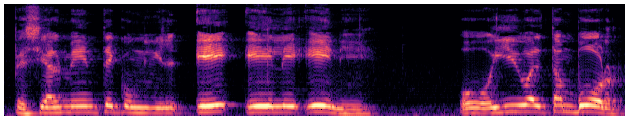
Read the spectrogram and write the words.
especialmente con el ELN, oído al tambor.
